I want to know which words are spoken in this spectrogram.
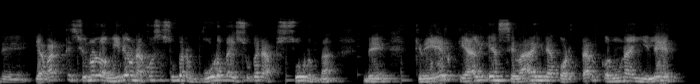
y aparte, si uno lo mira, una cosa súper burda y súper absurda de creer que alguien se va a ir a cortar con una gilet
